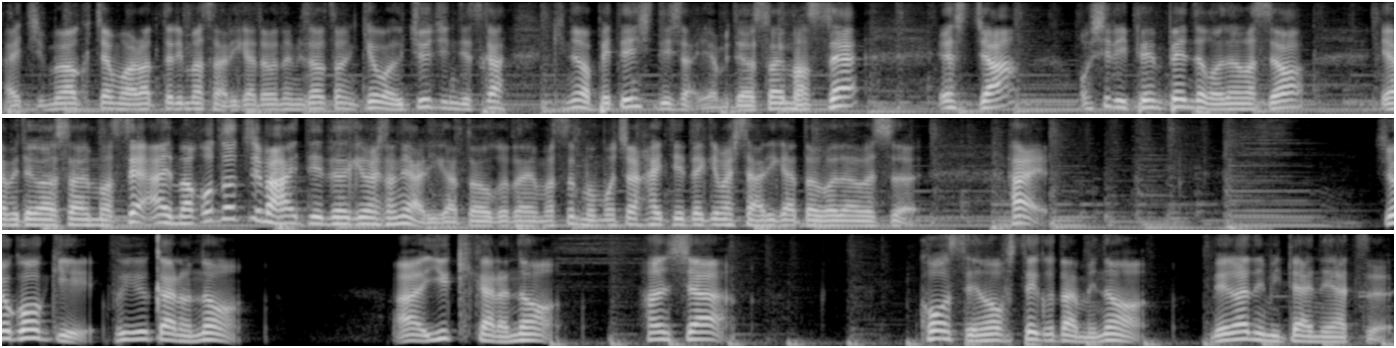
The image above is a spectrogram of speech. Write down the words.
はい、ちむわくちゃんも笑っております。ありがとうございます。みさおさん、今日は宇宙人ですか？昨日はペテン師でした。やめてくださいませ。S ちゃん、お尻ペンペンでございますよ。やめてくださいませ。はい、まことっちも入っていただきましたね。ありがとうございます。ももちゃん入っていただきました。ありがとうございます。はい。昇降機、冬からの、あ、雪からの反射光線を防ぐためのメガネみたいなやつ。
